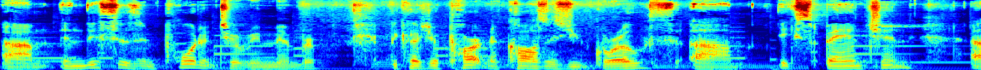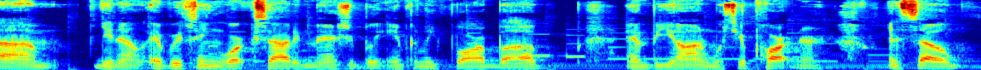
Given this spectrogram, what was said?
Um, and this is important to remember because your partner causes you growth um, expansion. Um, you know, everything works out immeasurably, infinitely far above and beyond with your partner. And so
